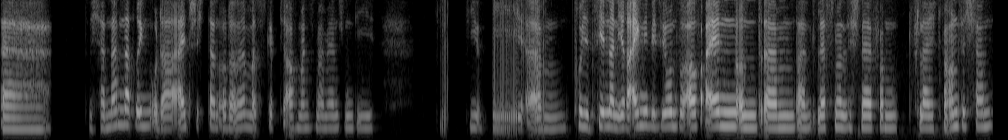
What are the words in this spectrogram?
äh, durcheinander bringen oder einschüchtern oder ne? es gibt ja auch manchmal Menschen, die die, die ähm, projizieren dann ihre eigene Vision so auf einen und ähm, dann lässt man sich schnell von vielleicht verunsichern.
